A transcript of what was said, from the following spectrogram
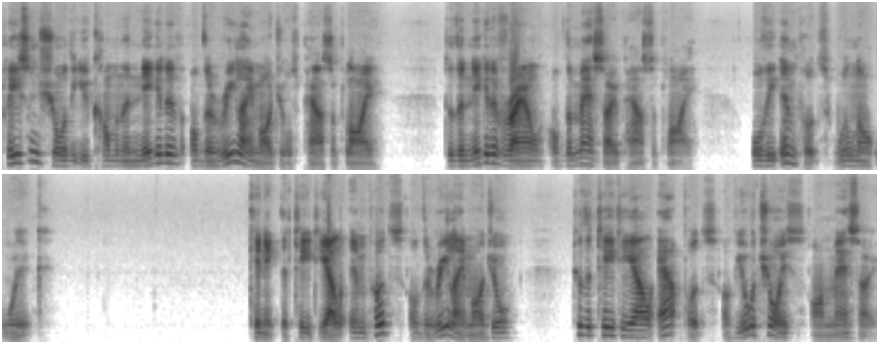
please ensure that you common the negative of the relay module's power supply to the negative rail of the Masso power supply, or the inputs will not work. Connect the TTL inputs of the relay module to the TTL outputs of your choice on Masso.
